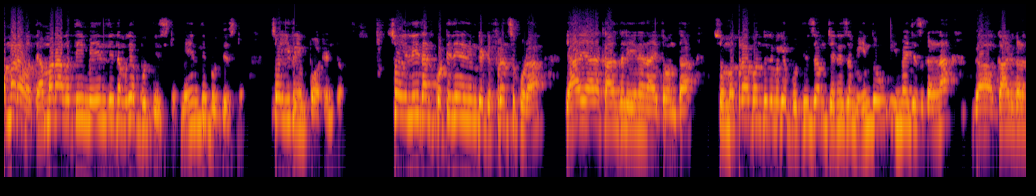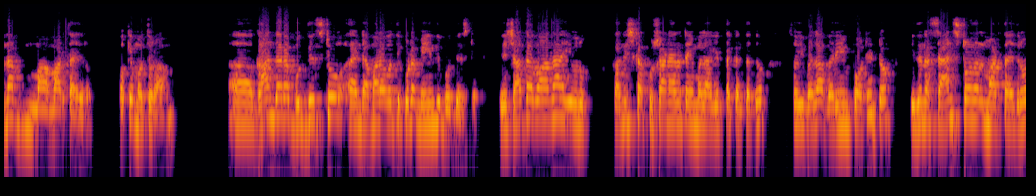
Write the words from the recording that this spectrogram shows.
ಅಮರಾವತಿ. ಅಮರಾವತಿ ಮೇನ್ಲಿ ನಮಗೆ ಬುದ್ಧಿಸ್ಟ್ ಮೇನ್ಲಿ ಬುದ್ಧಿಸ್ಟ್ ಸೊ ಇದು ಇಂಪಾರ್ಟೆಂಟ್ ಸೊ ಇಲ್ಲಿ ನಾನು ಕೊಟ್ಟಿದ್ದೀನಿ ನಿಮ್ಗೆ ಡಿಫ್ರೆನ್ಸ್ ಕೂಡ. ಯಾವ ಯಾವ ಕಾಲದಲ್ಲಿ ಏನೇನಾಯ್ತು ಅಂತ. ಸೊ ಮಥುರಾ ಬಂದು ನಿಮಗೆ ಬುದ್ಧಿಸಂ ಜೈನಿಸಂ ಹಿಂದೂ ಇಮೇಜಸ್ ಗಳನ್ನ ಗಾಡ್ ಗಳನ್ನ ಮಾಡ್ತಾ ಇದ್ರು. Okay Mathura. Gandhara Buddhist and Amaravati ಕೂಡ ಮೆಹಿಂದಿ ಬುದ್ಧಿಸ್ಟ್ ಇದು ಶಾತವಾಹನ ಇವರು ಕನಿಷ್ಕ ಕುಶಾಣರ ಟೈಮಲ್ಲಿ ಆಗಿರ್ತಕ್ಕಂಥದ್ದು. ಸೊ ಇವೆಲ್ಲ ವೆರಿ ಇಂಪಾರ್ಟೆಂಟ್ ಇದನ್ನ ಸ್ಯಾಂಡ್ ಸ್ಟೋನ್ ಅಲ್ಲಿ ಮಾಡ್ತಾ ಇದ್ರು.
